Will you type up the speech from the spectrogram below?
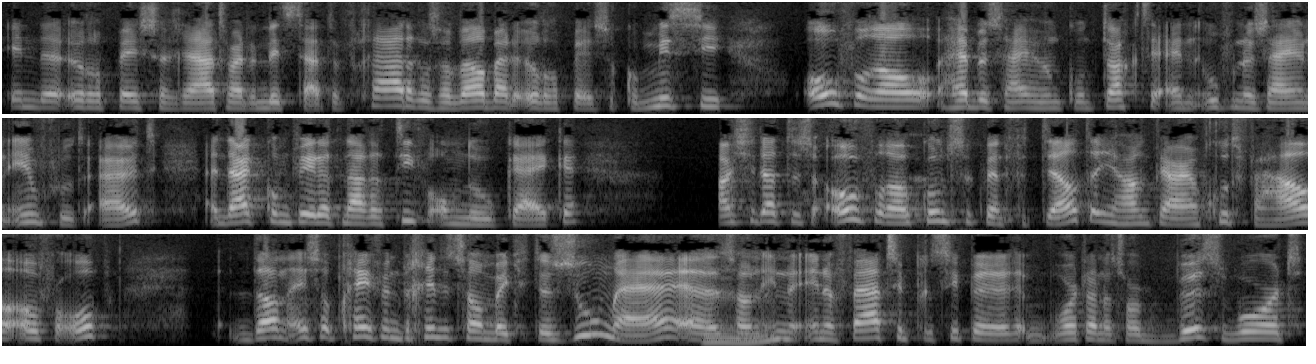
in de Europese Raad waar de lidstaten vergaderen, zowel bij de Europese Commissie, Overal hebben zij hun contacten en oefenen zij hun invloed uit. En daar komt weer dat narratief om de hoek kijken. Als je dat dus overal consequent vertelt en je hangt daar een goed verhaal over op, dan is op een gegeven moment begint het zo een beetje te zoomen. Hè? Uh, Zo'n innovatieprincipe wordt dan een soort buswoord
